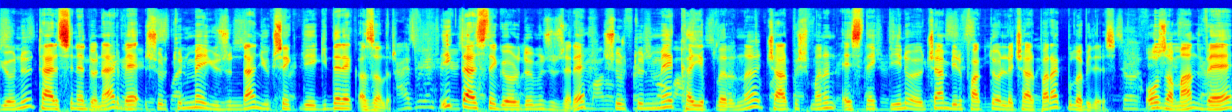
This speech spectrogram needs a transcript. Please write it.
yönü tersine döner ve sürtünme yüzünden yüksekliği giderek azalır. İlk derste gördüğümüz üzere sürtünme kayıplarını çarpışmanın esnekliğini ölçen bir faktörle çarparak bulabiliriz. O zaman V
